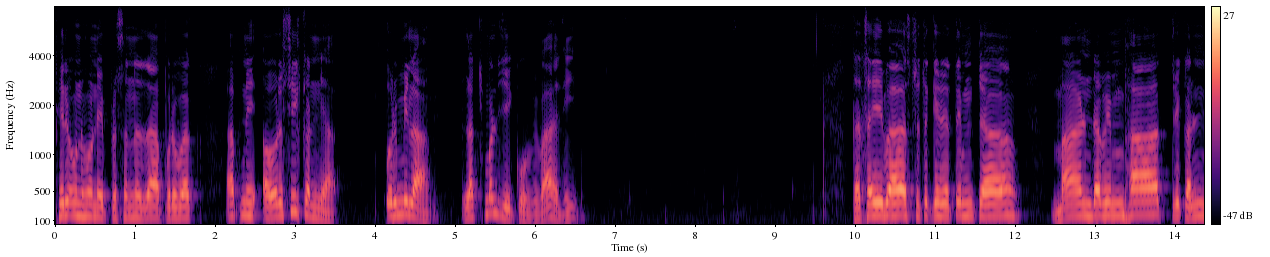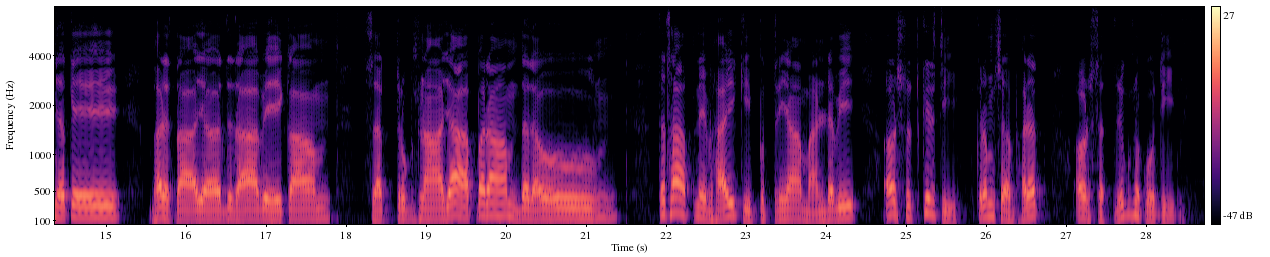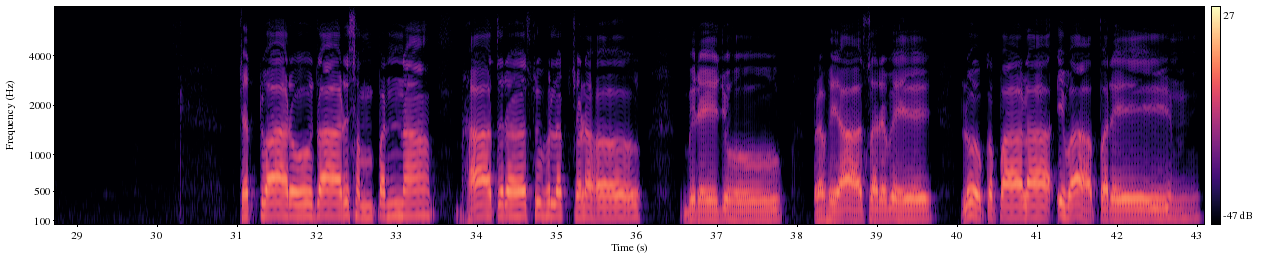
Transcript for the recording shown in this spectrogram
फिर उन्होंने प्रसन्नतापूर्वक अपनी औरसी कन्या उर्मिला लक्ष्मण जी को विवाह दी। तथा स्तुतकीर्तिम च मांडविं भातृकन्यके भरताय ददावे काम शत्रुघ्नाया पराम ददौ। तथा अपने भाई की पुत्रियाँ मांडवी और सुत्कीर्ति क्रमशः भरत और शत्रुघ्न को दी। चुवारोदार संपन्ना, भ्रातर शुभलक्षण। विरेजु, प्रभया सर्वे लोकपाला इवा परे।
